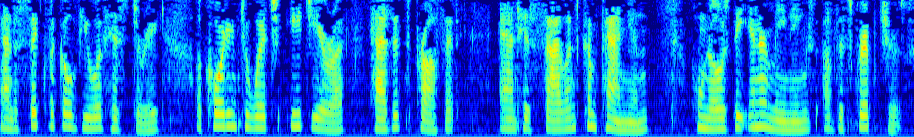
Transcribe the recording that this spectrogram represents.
and a cyclical view of history according to which each era has its prophet and his silent companion who knows the inner meanings of the scriptures.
